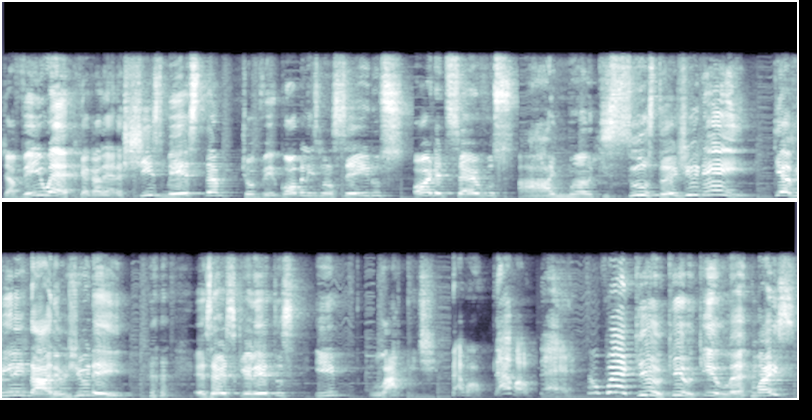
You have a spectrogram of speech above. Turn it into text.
já veio épica, galera. X-Besta, deixa eu ver, Goblins Lanceiros, Horda de Servos. Ai, mano, que susto, eu jurei que ia vir lendária, eu jurei. Exército Esqueletos e Lápide. Bom, tá bom. É, não foi aquilo, aquilo, aquilo, né? Mas,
